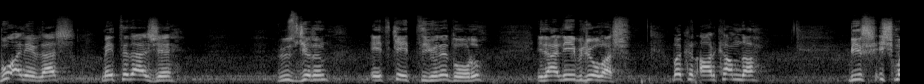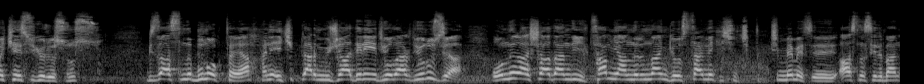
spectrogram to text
bu alevler metrelerce rüzgarın etki ettiği yöne doğru ilerleyebiliyorlar. Bakın arkamda bir iş makinesi görüyorsunuz. Biz aslında bu noktaya hani ekipler mücadele ediyorlar diyoruz ya onları aşağıdan değil tam yanlarından göstermek için çıktık. Şimdi Mehmet e, aslında seni ben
